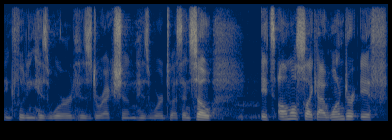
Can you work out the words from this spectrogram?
including His word, His direction, His word to us. And so it's almost like I wonder if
